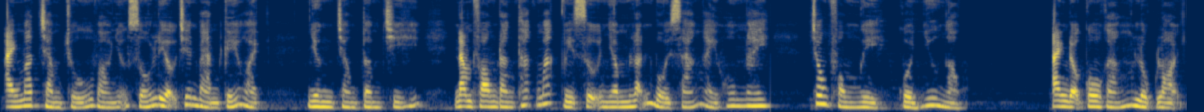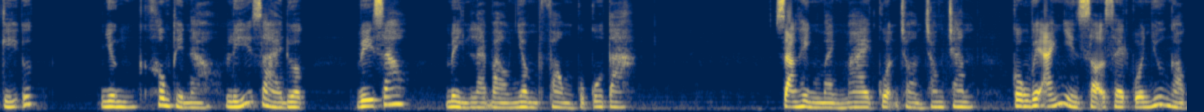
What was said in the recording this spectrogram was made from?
Ánh mắt chăm chú vào những số liệu trên bàn kế hoạch, nhưng trong tâm trí, Nam Phong đang thắc mắc vì sự nhầm lẫn buổi sáng ngày hôm nay trong phòng nghỉ của Như Ngọc. Anh đã cố gắng lục lọi ký ức, nhưng không thể nào lý giải được vì sao mình lại vào nhầm phòng của cô ta. Dạng hình mảnh mai cuộn tròn trong chăn, cùng với ánh nhìn sợ sệt của Như Ngọc,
